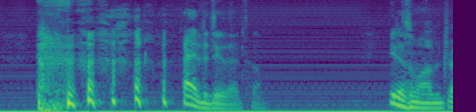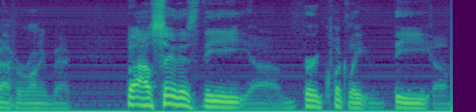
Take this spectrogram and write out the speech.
I had to do that to him. He doesn't want him to draft a running back. But I'll say this: the uh, very quickly the um,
